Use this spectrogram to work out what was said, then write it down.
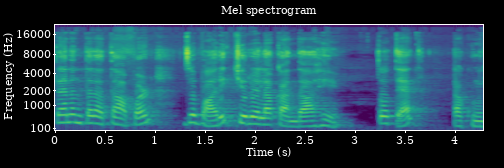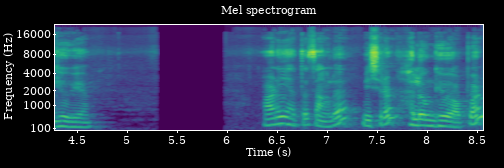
त्यानंतर आता आपण जो बारीक चिरलेला कांदा आहे तो त्यात टाकून घेऊया. आणि आता चांगलं मिश्रण हलवून घेऊ आपण.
